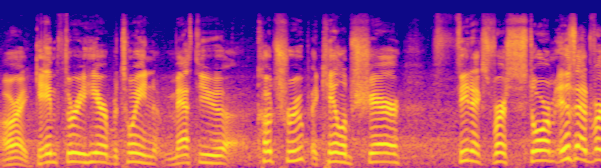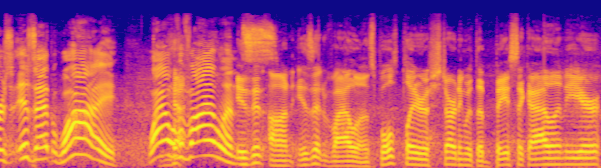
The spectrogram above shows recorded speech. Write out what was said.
All right, game three here between Matthew Cotrupe and Caleb Scher. Phoenix versus Storm. Izzet versus Izzet. Why? Why all Yeah. the violence? Is it on Is It Violence? Both players starting with the basic island here.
